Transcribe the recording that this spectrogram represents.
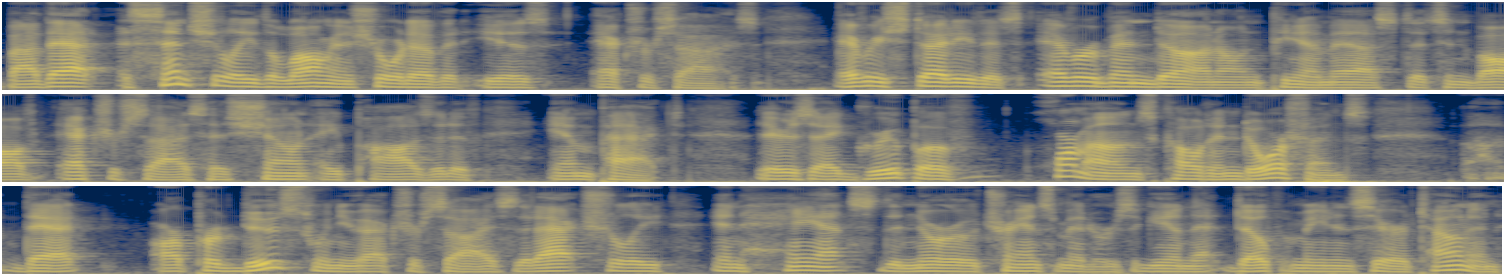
By that, essentially, the long and short of it is exercise. Every study that's ever been done on PMS that's involved exercise has shown a positive impact. There's a group of hormones called endorphins uh, that are produced when you exercise that actually enhance the neurotransmitters. Again, that dopamine and serotonin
